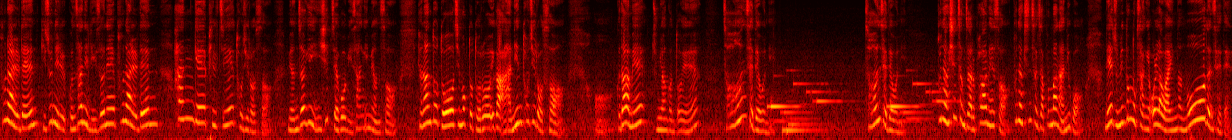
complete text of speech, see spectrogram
분할된 기준일 권산일 이전에 분할된 한 개 필지의 토지로서 면적이 20제곱 이상이면서 현황도 도 지목도 도로가 아닌 토지로서 어, 그 다음에 중요한 건 또예 전 세대원이 전 세대원이 분양 신청자를 포함해서 분양 신청자뿐만 아니고 내 주민등록상에 올라와 있는 모든 세대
